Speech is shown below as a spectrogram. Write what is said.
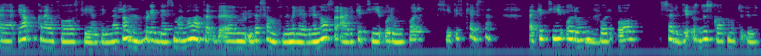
Eh, ja, kan jeg bare få si en ting der? sånn? Mm. Fordi det som er nå, at det, det, det samfunnet vi lever i nå, så er det ikke tid og rom for psykisk helse. Det er ikke tid og rom Mhm. for å sørge altså, Du skal på en måte ut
